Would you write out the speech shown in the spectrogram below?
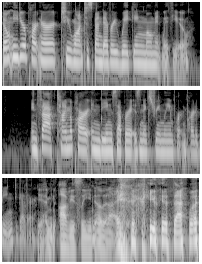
Don't need your partner to want to spend every waking moment with you. In fact, time apart and being separate is an extremely important part of being together. Yeah, I mean, obviously, you know that I agree with that one.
